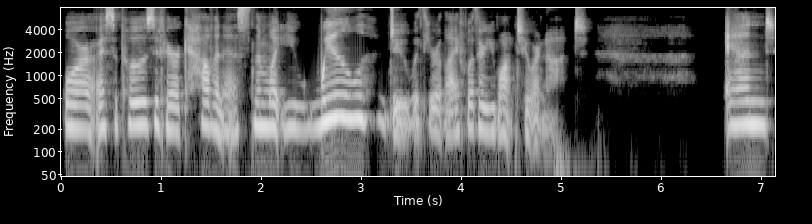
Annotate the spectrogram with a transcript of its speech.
or I suppose if you're a Calvinist, then what you will do with your life, whether you want to or not. And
